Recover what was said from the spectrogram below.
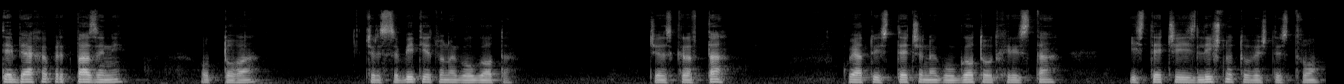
Те бяха предпазени от това, чрез събитието на Голгота, чрез кръвта, която изтече на Голгота от Христа – изтече излишното вещество,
